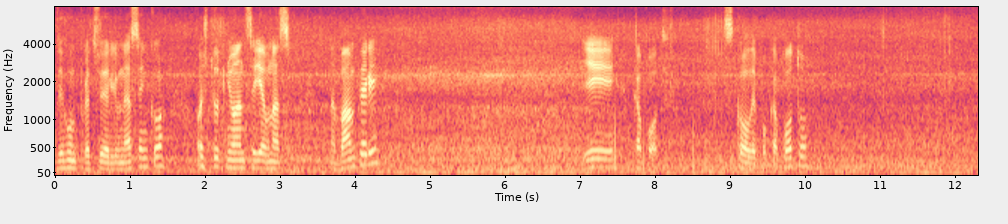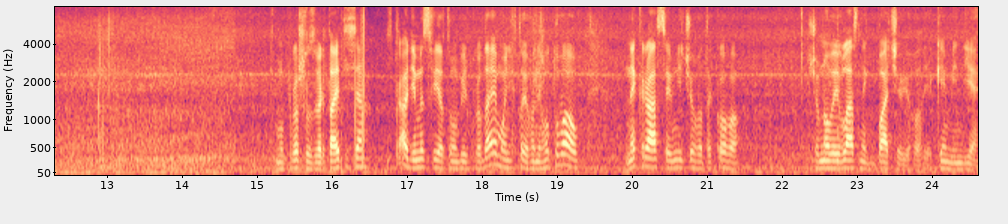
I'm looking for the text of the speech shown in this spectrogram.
Двигун працює рівнесенько. Ось тут нюанси є в нас на бампері і капот. Сколи по капоту. Тому прошу звертайтеся. Справді ми свій автомобіль продаємо, ніхто його не готував, не красив, нічого такого, щоб новий власник бачив його, яким він є.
